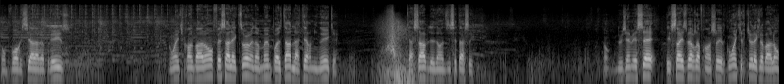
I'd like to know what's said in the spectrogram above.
Qu'on peut voir ici à la reprise. Gouin qui prend le ballon, fait sa lecture et n'a même pas le temps de la terminer. Kassab dedans dit c'est assez. Donc, deuxième essai et 16 verges à franchir. Gouin qui recule avec le ballon.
